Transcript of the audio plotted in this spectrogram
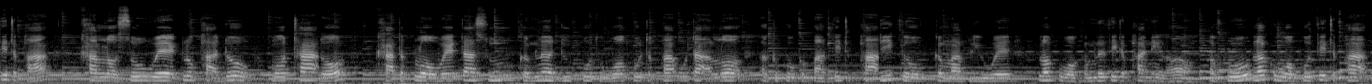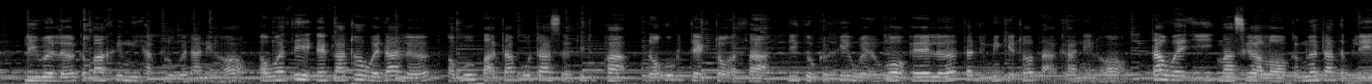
တိတဖာခါလောဆိုဝဲကလုဖာဒိုမောထာ တော့ခါတပလောဝဲတာစုကမလဒူပိုတဝပိုတဖာဥတာအလောအကပုကပါတိတဖာဒီတိုကမပလီဝဲလောကဝကမလတိတဖာနေလောအခုလောကဝပိုတိတဖာလီဝဲလကဘာခိမီဟပ်လိုဝဲဒါနေလောအဝတိတေပလာထောဝဲဒါလအဘူပါတာဘူတာစတိတဖာဒေါ်ဥကတက်တောအသာဒီတိုကခိဝဲဝဖဲလတဒမီကေထောတာခါနေလောတဝဲဤမစကလောကမလတာတပလီ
